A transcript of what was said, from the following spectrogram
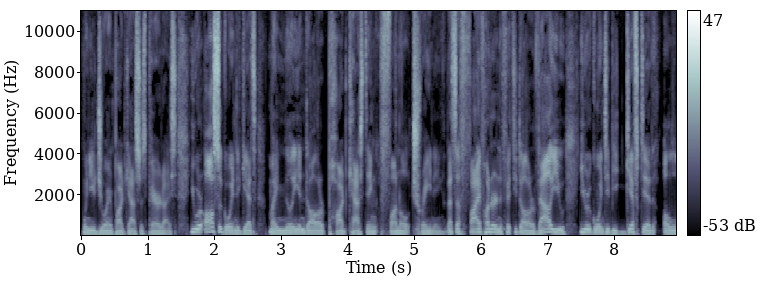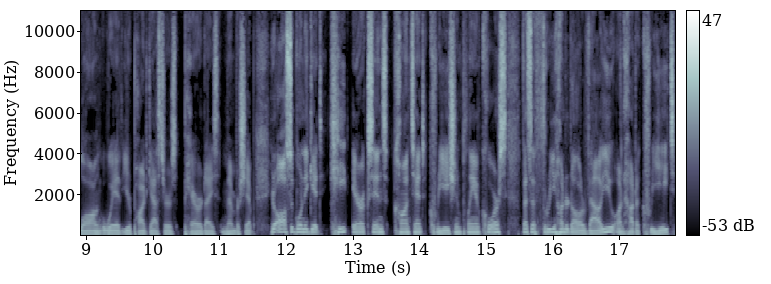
when you join Podcasters Paradise. You are also going to get my million dollar podcasting funnel training. That's a $550 value you are going to be gifted along with your Podcasters Paradise membership. You're also going to get Kate Erickson's content creation plan course. That's a $300 value on how to create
